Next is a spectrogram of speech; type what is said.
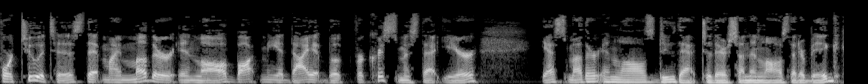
fortuitous that my mother in law bought me a diet book for Christmas that year. Yes, mother in laws do that to their son in laws that are big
